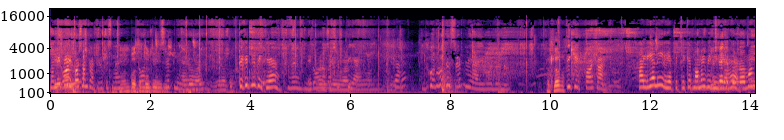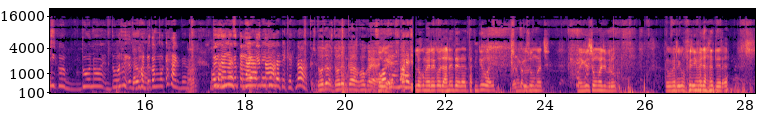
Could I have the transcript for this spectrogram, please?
one percent thirty rupees नहीं one percent thirty rupees ticket नहीं दिखे नहीं दोनों का स्ट्रिप ले आई वो। दोनों का स्ट्रिप ले आई वो दोनों। मतलब? टिकट पर्सन हाँ लिया नहीं लिया टिकट मम्मी भी नहीं लिया है। मम्मी को दोनों दोनों घंटे तक मुझे रख देना। दो मम्मी जना का तो लाके था। टिकट ना? दो दो दो दिन का हो गया हो। गया लोग मेरे को जाने दे रहे हैं। थैंक यू भाई thank you so much thank you so much bro लोग मेरे को फ्री में जाने दे रहे हैं।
